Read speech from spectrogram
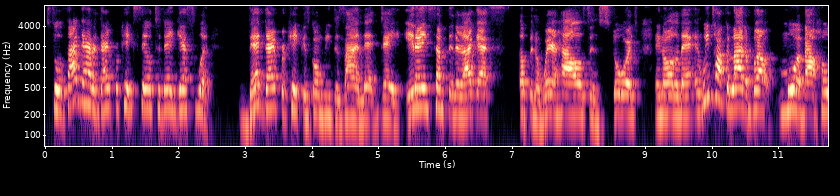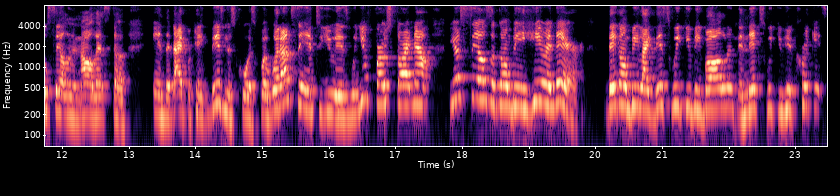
So if I got a diaper cake sale today, guess what? That diaper cake is going to be designed that day. It ain't something that I got up in a warehouse and storage and all of that. And we talk a lot about more about wholesaling and all that stuff in the diaper cake business course. But what I'm saying to you is when you're first starting out, your sales are going to be here and there. They're gonna be like this week you be balling, and next week you hear crickets.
